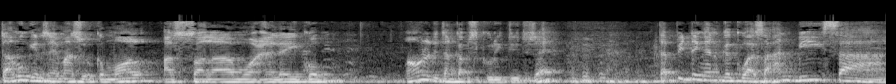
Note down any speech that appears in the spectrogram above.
Tak mungkin saya masuk ke mall, Assalamualaikum. Mau oh, ditangkap security itu saya. Tapi dengan kekuasaan bisa.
